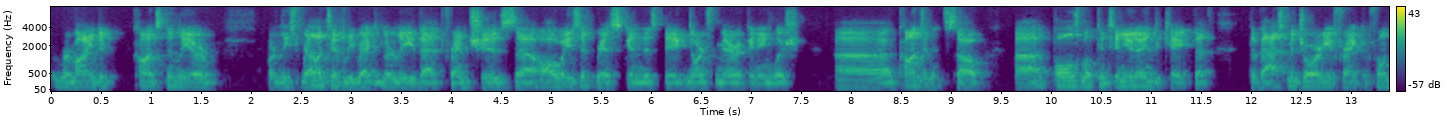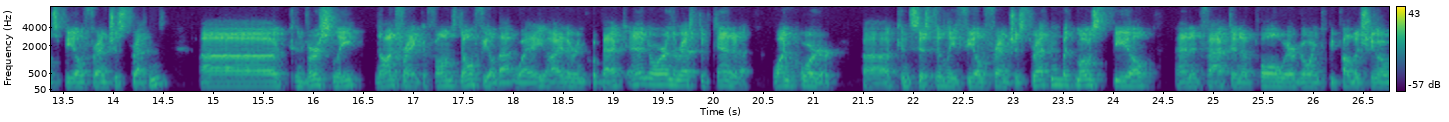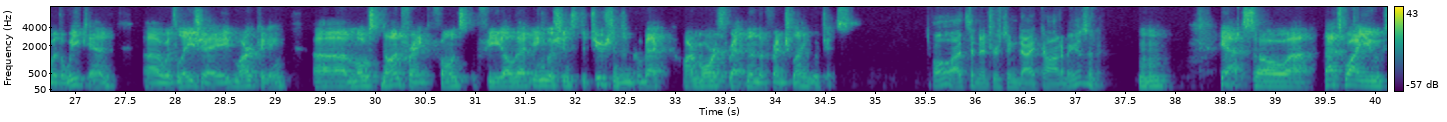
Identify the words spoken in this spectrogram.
reminded constantly or or at least relatively regularly that French is uh, always at risk in this big North American English uh, continent. So uh, polls will continue to indicate that the vast majority of francophones feel French is threatened. Uh, conversely, non-francophones don't feel that way either in Quebec and or in the rest of Canada. One quarter uh, consistently feel French is threatened, but most feel and in fact, in a poll we're going to be publishing over the weekend uh, with Leger Marketing, uh, most non francophones feel that English institutions in Quebec are more threatened than the French languages. Oh, that's an interesting dichotomy, isn't it? Mm-hmm. Yeah, so uh, that's why you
